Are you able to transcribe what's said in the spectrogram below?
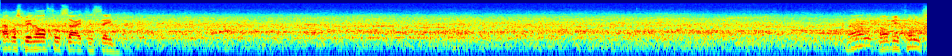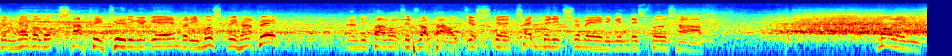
that must be an awful sight to see. Well, Bobby Fulton never looks happy during a game, but he must be happy. Andy Farrell to drop out. Just uh, 10 minutes remaining in this first half. Mullins,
